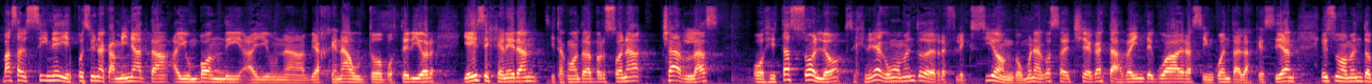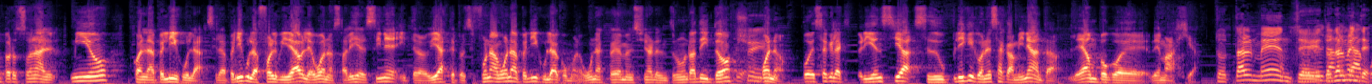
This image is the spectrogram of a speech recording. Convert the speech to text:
vas al cine y después hay una caminata, hay un bondi, hay un viaje en auto posterior, y ahí se generan, si estás con otra persona, charlas, o si estás solo, se genera como un momento de reflexión, como una cosa de, che, acá estas 20 cuadras, 50, las que sean, es un momento personal mío con la película. Si la película fue olvidable, bueno, salís del cine y te lo olvidaste, pero si fue una buena película, como algunas que voy a mencionar dentro de un ratito, Sí. bueno, puede ser que la experiencia se duplique con esa caminata, le da un poco de, de magia. Totalmente, totalmente. de.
